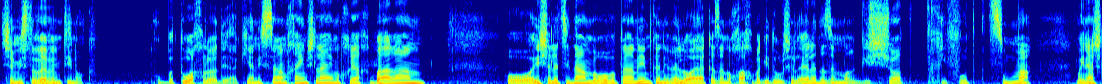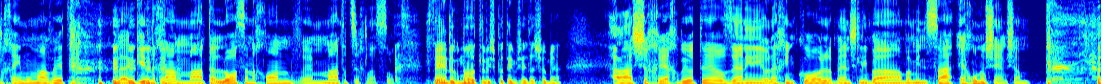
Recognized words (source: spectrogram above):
שמסתובב עם תינוק. הוא בטוח לא יודע, כי הניסיון חיים שלהם הוכיח בעלם, או האיש שלצידם, ברוב הפעמים כנראה לא היה כזה נוכח בגידול של הילד, אז הן מרגישות דחיפות עצומה בעניין של חיים ומוות, להגיד לך מה אתה לא עושה נכון ומה אתה צריך לעשות. אז תן לי דוגמאות למשפטים שהיית שומע. השכיח ביותר זה אני הולך עם כל הבן שלי במנסה, איך הוא נושם שם. הוא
